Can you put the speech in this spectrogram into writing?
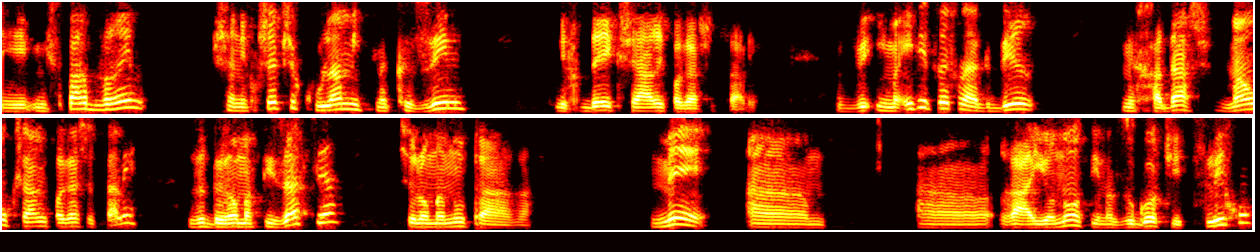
אה, מספר דברים שאני חושב שכולם מתנקזים לכדי כשהארי פגש את סלי. ואם הייתי צריך להגדיר מחדש מהו כשהארי פגש את סלי, זה דרמטיזציה של אומנות האהבה. מהרעיונות עם הזוגות שהצליחו,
